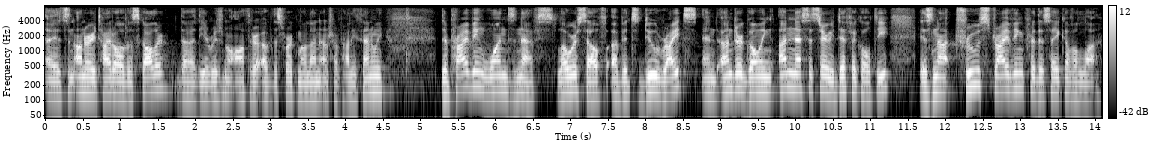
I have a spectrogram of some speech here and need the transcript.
uh, it's an honorary title of a scholar, the, the original author of this work, Maulana Ashraf Ali Thanwi. Depriving one's nafs, lower self, of its due rights and undergoing unnecessary difficulty is not true striving for the sake of Allah,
